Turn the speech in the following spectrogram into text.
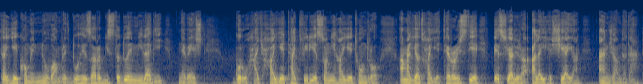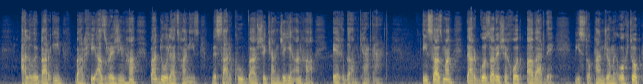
تا یکم نوامبر 2022 میلادی نوشت. گروهک های تکفیری سنی های تندرو عملیات های تروریستی بسیاری را علیه شیعیان انجام دادند. علاوه بر این برخی از رژیم ها و دولت ها نیز به سرکوب و شکنجه آنها اقدام کردند. این سازمان در گزارش خود آورده. 25 اکتبر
